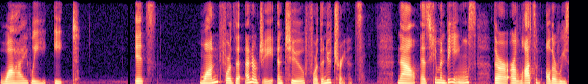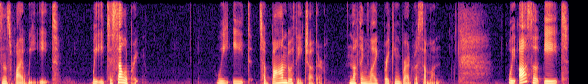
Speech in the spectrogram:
why we eat, it's one for the energy and two for the nutrients. Now, as human beings, there are lots of other reasons why we eat. We eat to celebrate. We eat to bond with each other nothing like breaking bread with someone. We also eat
